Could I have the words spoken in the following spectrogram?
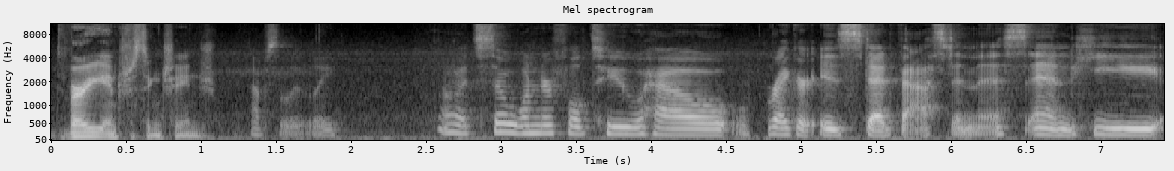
it's very interesting change. Absolutely. Oh, it's so wonderful too how Riker is steadfast in this, and he,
